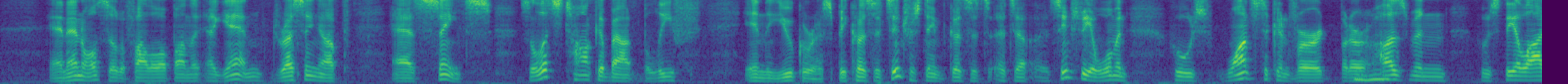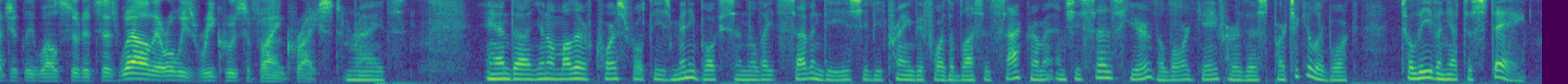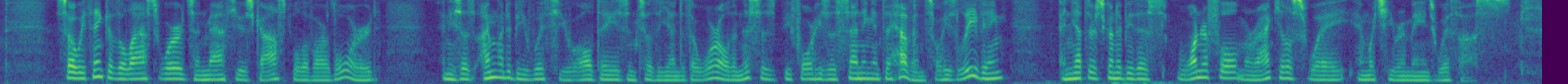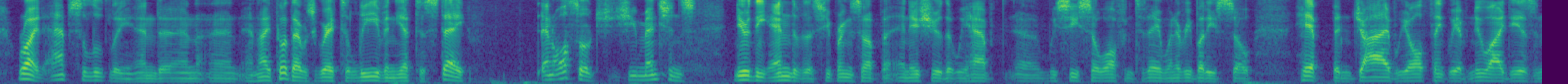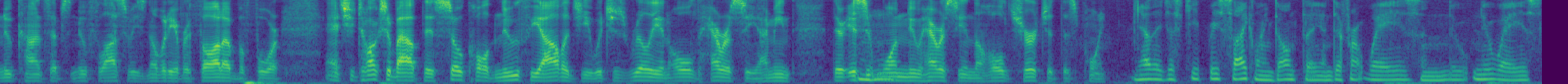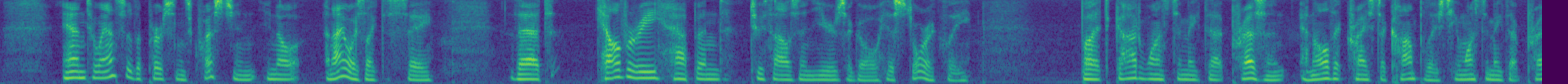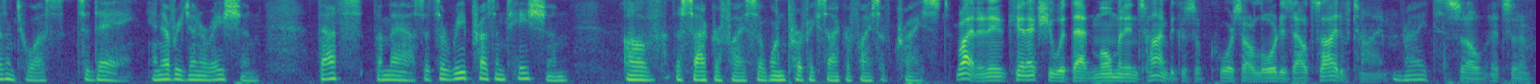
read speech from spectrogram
And then also to follow up on the, again, dressing up as saints. So let's talk about belief in the Eucharist because it's interesting because it's it's a, it seems to be a woman who wants to convert, but her mm-hmm. husband, who's theologically well suited, says, "Well, they're always re-crucifying Christ." Right. And, uh, you know, Mother, of course, wrote these many books in the late 70s. She'd be praying before the Blessed Sacrament. And she says here the Lord gave her this particular book to leave and yet to stay. So we think of the last words in Matthew's Gospel of our Lord and he says, I'm going to be with you all days until the end of the world. And this is before he's ascending into heaven. So he's leaving, and yet there's going to be this wonderful, miraculous way in which he remains with us. Right, absolutely. And, and, and, and I thought that was great to leave and yet to stay. And also, she mentions near the end of this, she brings up an issue that we have, uh, we see so often today when everybody's so hip and jive. We all think we have new ideas and new concepts and new philosophies nobody ever thought of before. And she talks about this so called new theology, which is really an old heresy. I mean, there isn't mm-hmm. one new heresy in the whole church at this point. Yeah, they just keep recycling, don't they, in different ways and new, new ways. And to answer the person's question, you know, and I always like to say that Calvary happened 2,000 years ago historically. But God wants to make that present, and all that Christ accomplished, He wants to make that present to us today, in every generation. That's the Mass. It's a representation of the sacrifice, of one perfect sacrifice of Christ. Right, and it connects you with that moment in time because, of course, our Lord is outside of time. Right. So it's a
